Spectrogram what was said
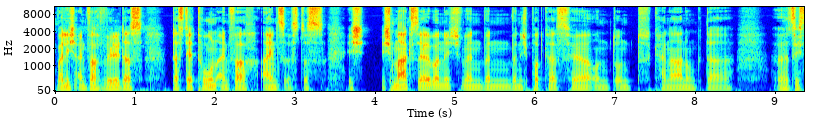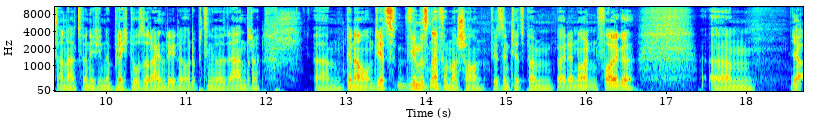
weil ich einfach will, dass, dass der Ton einfach eins ist. Dass ich, ich mag selber nicht, wenn, wenn, wenn ich Podcasts höre und, und keine Ahnung, da hört sich's an, als wenn ich in eine Blechdose reinrede oder beziehungsweise der andere. Ähm, genau, und jetzt, wir müssen einfach mal schauen. Wir sind jetzt beim, bei der neunten Folge. Ähm, ja,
